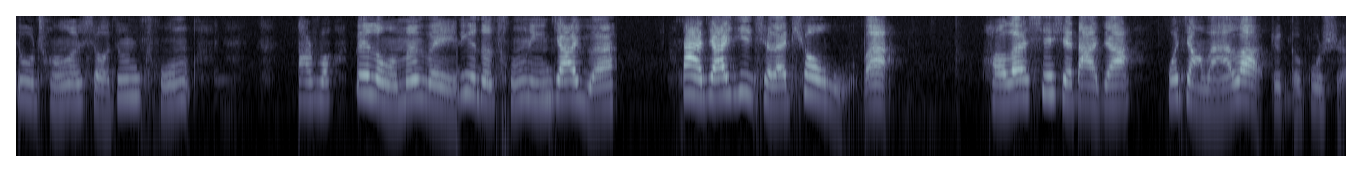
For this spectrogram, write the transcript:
就成了小青虫。他说：“为了我们美丽的丛林家园。”大家一起来跳舞吧！好了，谢谢大家，我讲完了这个故事。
